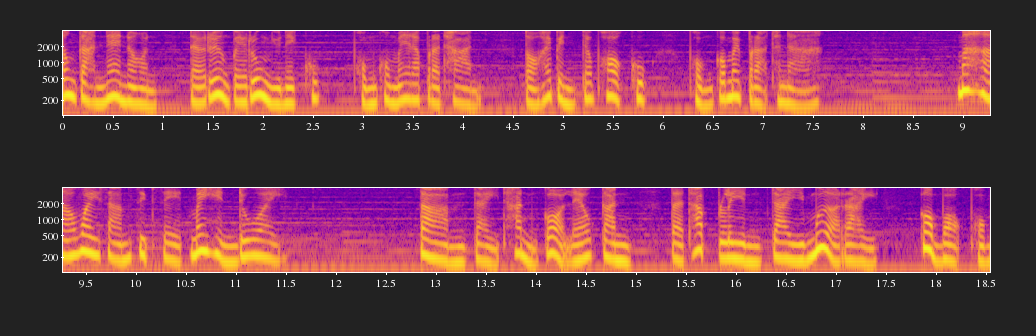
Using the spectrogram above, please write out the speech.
ต้องการแน่นอน แต่เรื่องไปรุ่งอยู่ในคุก ผมคงไม่รับประทาน ต่อให้เป็นเจ้าพ่อคุก ผมก็ไม่ปรารถนา มหาวัยสามสิบเศษไม่เห็นด้วย ตามใจท่านก็แล้วกัน แต่ถ้าเปลี่ยนใจเมื่อไรก็บอกผม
